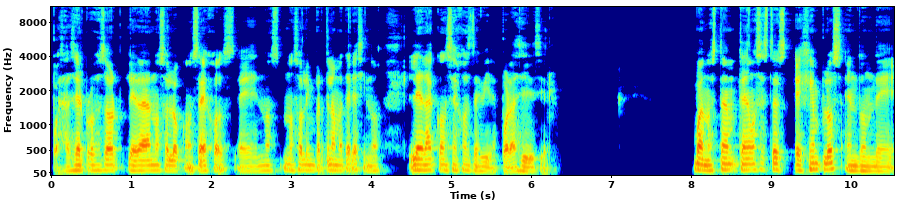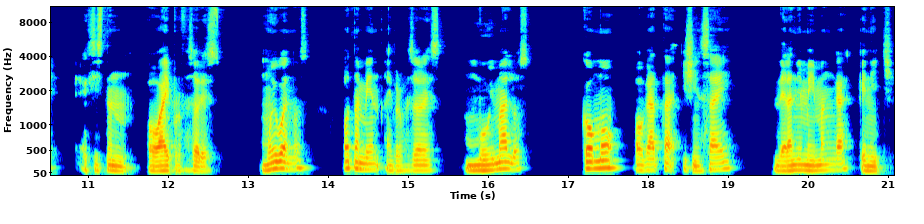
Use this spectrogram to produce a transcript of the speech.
pues al ser profesor le da no solo consejos, eh, no, solo imparte la materia, sino le da consejos de vida, por así decirlo. Bueno, tenemos estos ejemplos en donde existen o hay profesores muy buenos o también hay profesores muy malos, como Ogata Ishinsai del anime y manga Kenichi,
